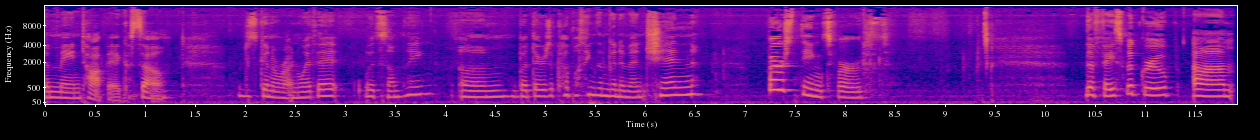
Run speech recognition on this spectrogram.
the main topic. So I'm just gonna run with it with something. Um, but there's a couple things I'm gonna mention. First things first. The Facebook group, um,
